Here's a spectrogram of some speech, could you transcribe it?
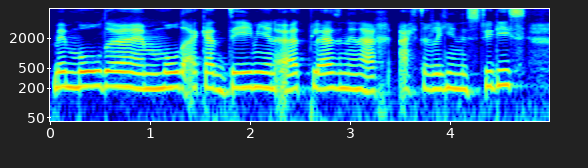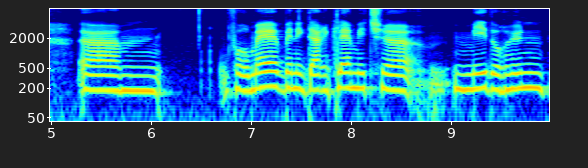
met mode en modeacademie en uitpluizen en haar achterliggende studies. Ehm, voor mij ben ik daar een klein beetje mee door hun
